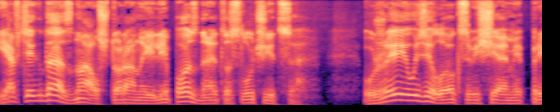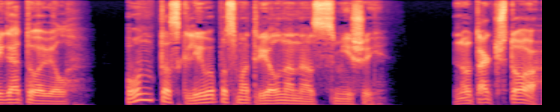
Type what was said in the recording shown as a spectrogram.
Я всегда знал, что рано или поздно это случится. Уже и узелок с вещами приготовил». Он тоскливо посмотрел на нас с Мишей. «Ну так что,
